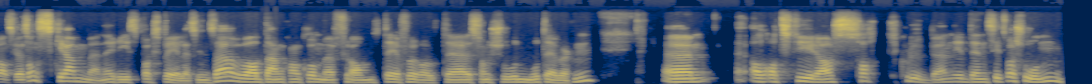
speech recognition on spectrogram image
ganske sånn skremmende ris bak speilet, syns jeg. Hva de kan komme fram til i forhold til sanksjon mot Everton. Um, at styret har satt klubben i den situasjonen,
